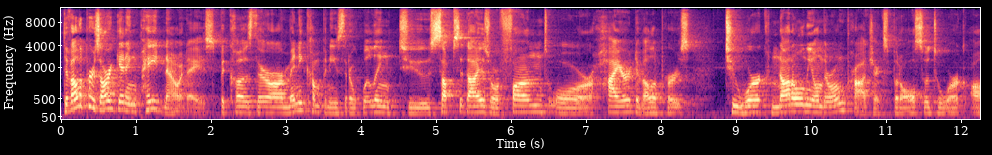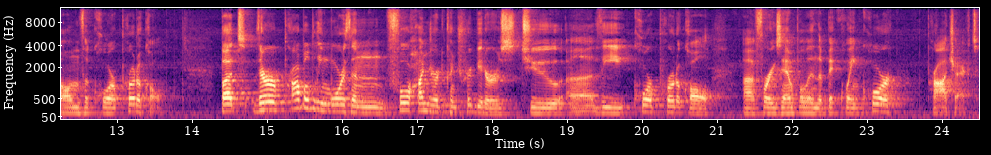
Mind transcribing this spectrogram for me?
Developers are getting paid nowadays because there are many companies that are willing to subsidize or fund or hire developers to work not only on their own projects, but also to work on the core protocol. But there are probably more than 400 contributors to uh, the core protocol, uh, for example, in the Bitcoin Core project.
